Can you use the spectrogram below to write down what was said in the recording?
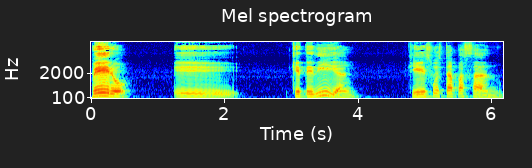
Pero eh, que te digan que eso está pasando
